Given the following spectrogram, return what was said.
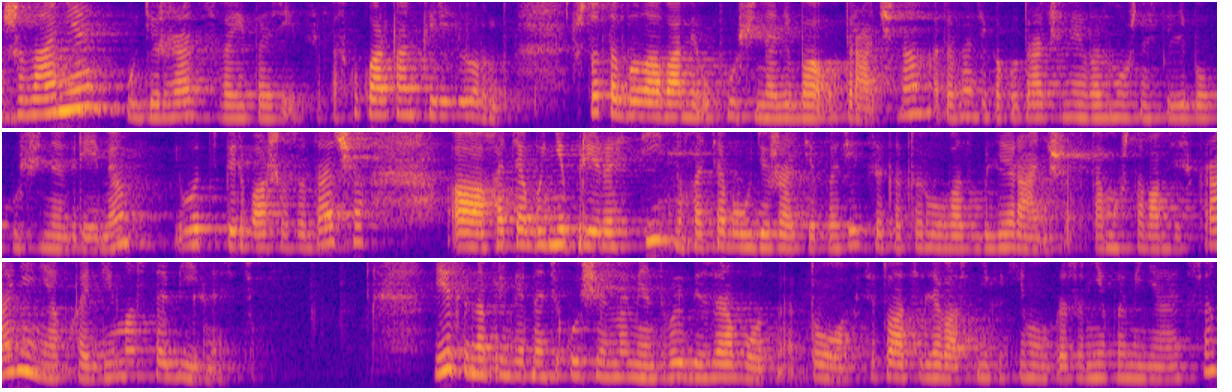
Желание удержать свои позиции. Поскольку аркан перевернут, что-то было вами упущено, либо утрачено. Это, знаете, как утраченные возможности, либо упущенное время. И вот теперь ваша задача а, хотя бы не прирастить, но хотя бы удержать те позиции, которые у вас были раньше. Потому что вам здесь крайне необходима стабильность. Если, например, на текущий момент вы безработны, то ситуация для вас никаким образом не поменяется.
